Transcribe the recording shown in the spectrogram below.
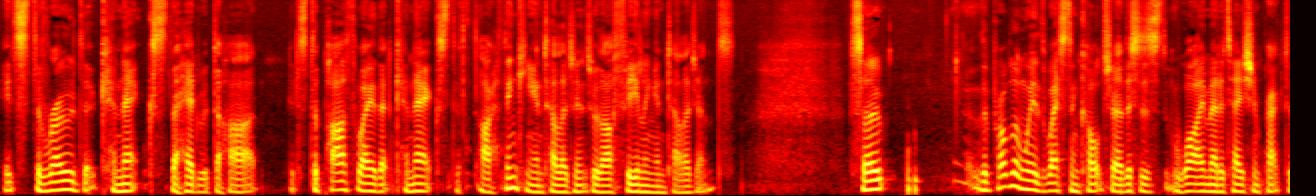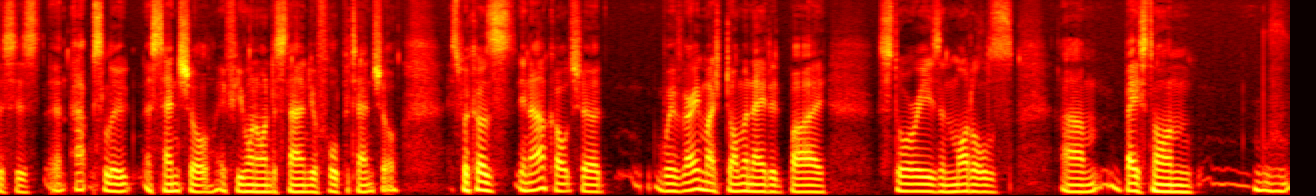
It's the road that connects the head with the heart. It's the pathway that connects our thinking intelligence with our feeling intelligence. So, the problem with Western culture, this is why meditation practice is an absolute essential if you want to understand your full potential. It's because in our culture, we're very much dominated by stories and models um, based on r-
